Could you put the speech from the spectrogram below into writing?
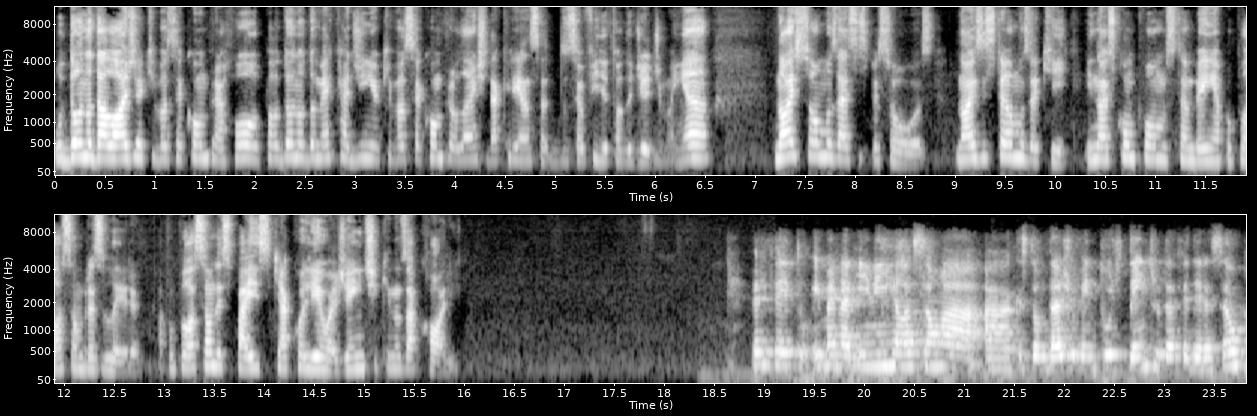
o dono da loja que você compra roupa, o dono do mercadinho que você compra o lanche da criança, do seu filho todo dia de manhã. Nós somos essas pessoas. Nós estamos aqui e nós compomos também a população brasileira, a população desse país que acolheu a gente, que nos acolhe. Perfeito. E Marnarina, em relação à, à questão da juventude dentro da federação,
